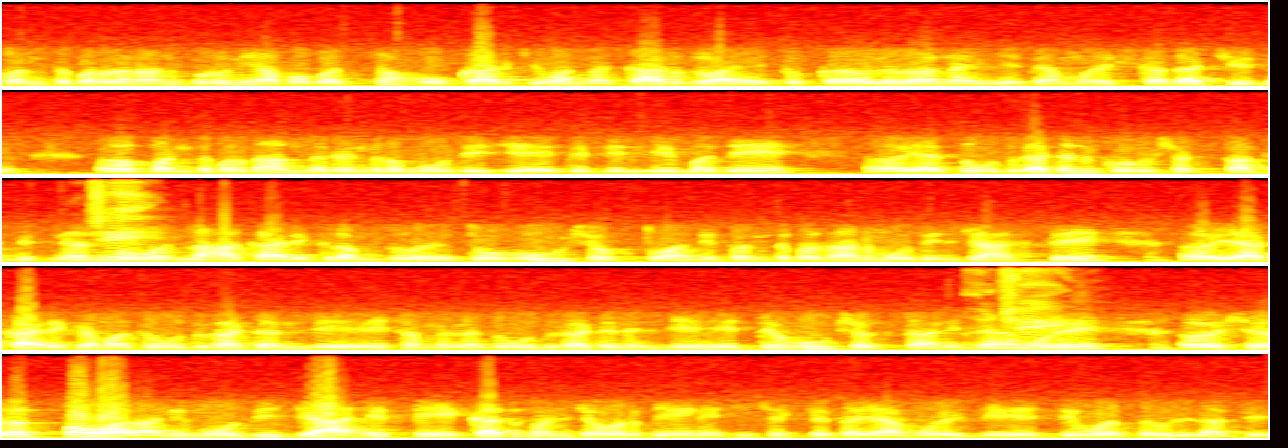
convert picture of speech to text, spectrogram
पंतप्रधानांकडून याबाबतचा होकार किंवा नकार जो आहे तो कळवलेला नाहीये. त्यामुळे कदाचित पंतप्रधान नरेंद्र मोदी जे ते दिल्लीमध्ये याचं उद्घाटन करू शकतात. विज्ञान. भवनला हा कार्यक्रम जो आहे तो होऊ शकतो. आणि पंतप्रधान मोदींच्या हस्ते या कार्यक्रमाचं उद्घाटन जे आहे संमेलनाचं उद्घाटन जे आहे ते होऊ शकतं. आणि त्यामुळे शरद पवार आणि मोदी जे आहेत ते एकाच मंचावरती येण्याची शक्यता यामुळे जी आहे ती वर्तवली जाते.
